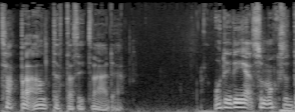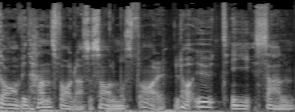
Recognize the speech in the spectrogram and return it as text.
tappar allt detta sitt värde. Och det är det som också David, hans far, alltså Salomos far, la ut i psalm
